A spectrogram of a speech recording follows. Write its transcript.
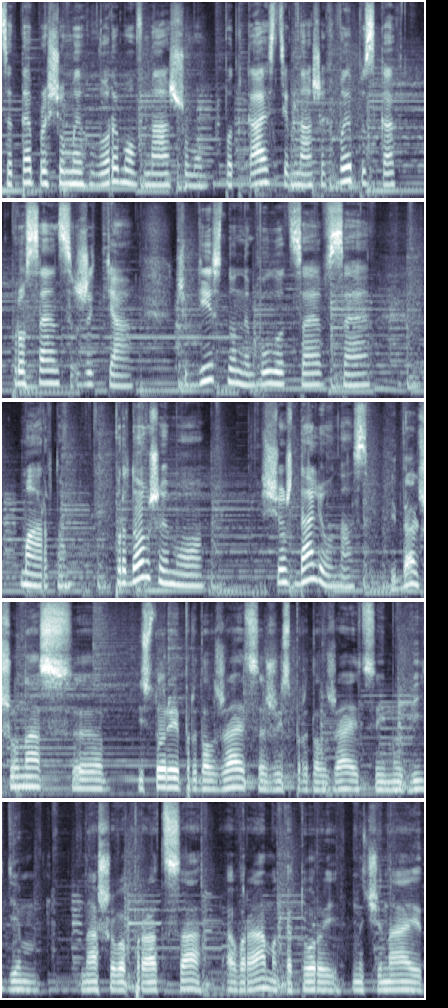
це те, про що ми говоримо в нашому подкасті, в наших випусках про сенс життя, щоб дійсно не було це все марно. Продовжуємо. Що ж далі у нас? И дальше у нас э, история продолжается, жизнь продолжается, и мы видим нашего праотца Авраама, который начинает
